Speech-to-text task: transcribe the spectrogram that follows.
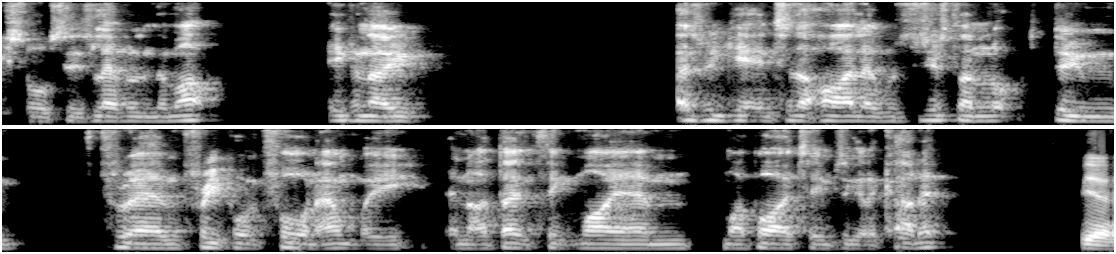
resources, leveling them up, even though as we get into the high levels, just unlocked Doom um, 3.4 now, haven't we? And I don't think my um, my bio teams are going to cut it. Yeah.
